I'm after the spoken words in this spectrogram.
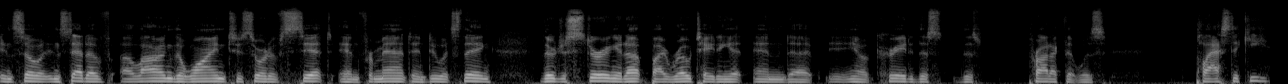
and so instead of allowing the wine to sort of sit and ferment and do its thing, they're just stirring it up by rotating it, and uh, you know, created this this product that was plasticky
